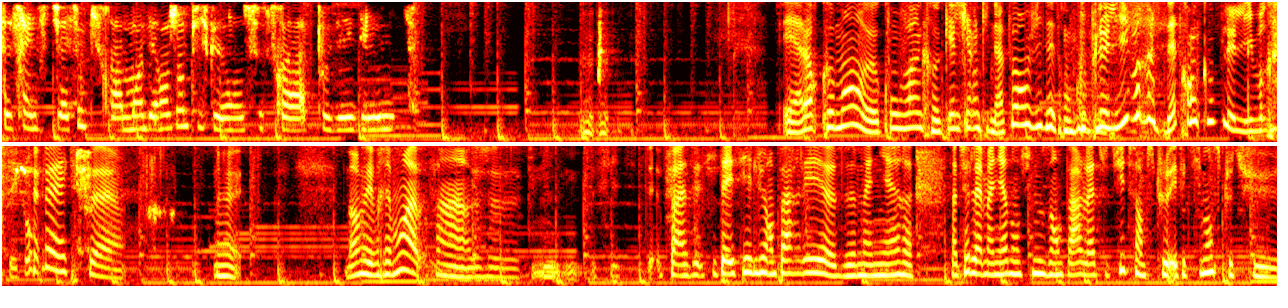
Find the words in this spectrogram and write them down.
ce sera une situation qui sera moins dérangeante puisqu'on se sera posé des limites. Et alors, comment euh, convaincre quelqu'un qui n'a pas envie d'être en couple libre d'être en couple libre? C'est complexe. Ouais. Non, mais vraiment, euh, enfin, je, si, enfin, si t'as essayé de lui en parler euh, de manière, enfin, tu vois, de la manière dont tu nous en parles là tout de suite, enfin, parce que effectivement, ce que tu,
